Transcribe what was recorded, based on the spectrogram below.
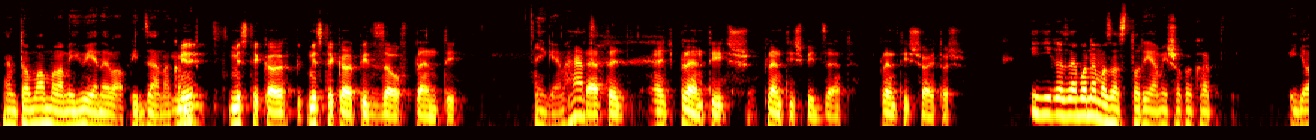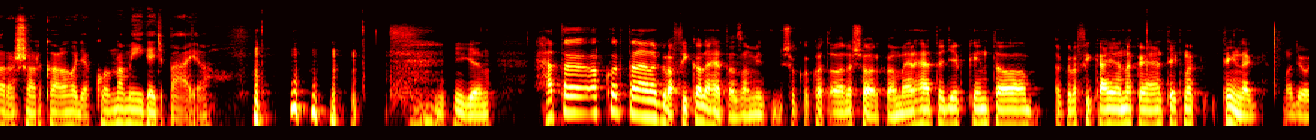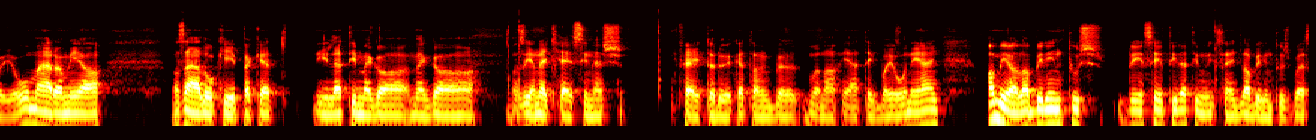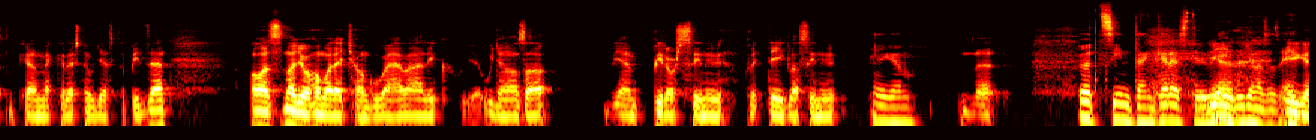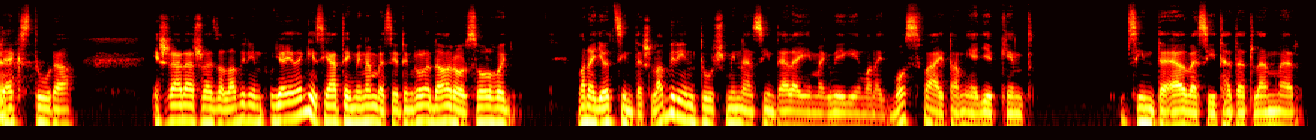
nem tudom, van valami hülye neve a pizzának. Ami... Mystical, Mystical Pizza of Plenty. Igen, hát... Tehát egy, egy plentis, plentis pizzát, plentis sajtos. Így igazából nem az a sztori, ami sokakat így arra sarkal, hogy akkor na még egy pálya. Igen. Hát akkor talán a grafika lehet az, amit sokakat arra sarkal, mert hát egyébként a, a grafikája ennek a játéknak tényleg nagyon jó, már ami a, az állóképeket illeti, meg, a, meg a, az ilyen egyhelyszínes fejtörőket, amiből van a játékban jó néhány. Ami a labirintus részét illeti, hiszen egy labirintusban ezt kell megkeresni ugye ezt a pizzát, az nagyon hamar egyhangúvá válik, ugyanaz a ilyen piros színű, vagy téglaszínű. Igen. De... Öt szinten keresztül végig ugyanaz az egy Igen. textúra, és ráadásul ez a labirint, ugye az egész játék még nem beszéltünk róla, de arról szól, hogy van egy ötszintes labirintus, minden szint elején meg végén van egy boss fight, ami egyébként szinte elveszíthetetlen, mert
